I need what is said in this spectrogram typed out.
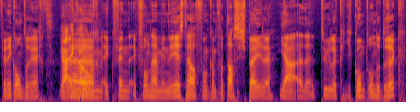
vind ik onterecht. Ja, ik Ehm, ook. Ik, vind, ik vond hem in de eerste helft vond ik hem fantastisch spelen. Ja, natuurlijk, je komt onder druk.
